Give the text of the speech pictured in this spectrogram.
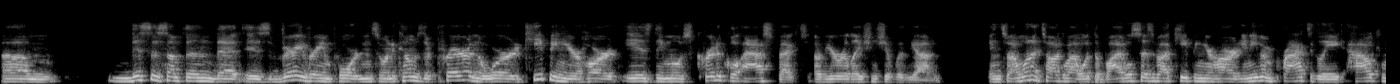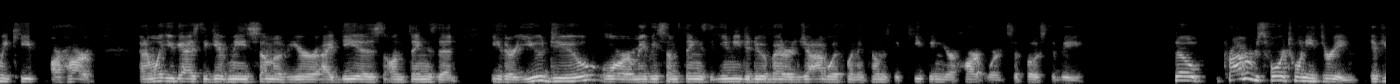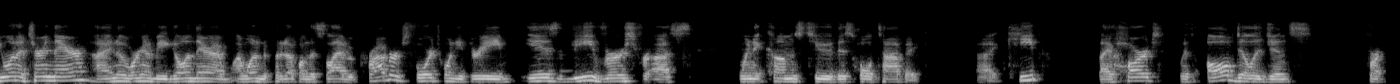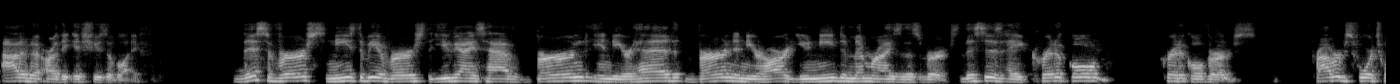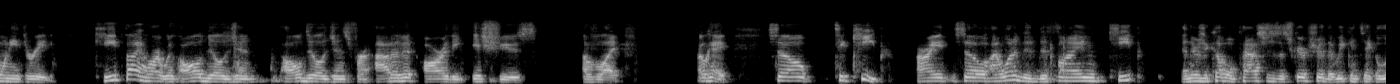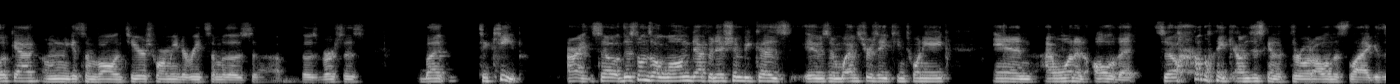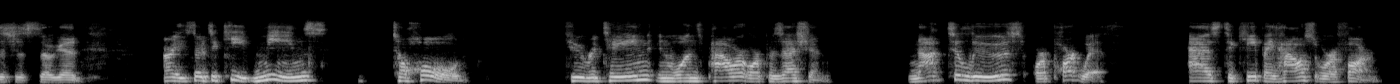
Um, this is something that is very, very important. So, when it comes to prayer and the word, keeping your heart is the most critical aspect of your relationship with God. And so, I want to talk about what the Bible says about keeping your heart, and even practically, how can we keep our heart? And I want you guys to give me some of your ideas on things that either you do or maybe some things that you need to do a better job with when it comes to keeping your heart where it's supposed to be. So Proverbs 4:23. If you want to turn there, I know we're going to be going there. I, I, wanted to put it up on the slide, but Proverbs 4:23 is the verse for us when it comes to this whole topic. Uh, Keep thy heart with all diligence, for out of it are the issues of life. This verse needs to be a verse that you guys have burned into your head, burned into your heart. You need to memorize this verse. This is a critical, critical verse. Proverbs 4:23. Keep thy heart with all diligence, all diligence, for out of it are the issues of life. Okay, so to keep, all right. So I wanted to define keep, and there's a couple passages of scripture that we can take a look at. I'm going to get some volunteers for me to read some of those uh, those verses. But to keep, all right. So this one's a long definition because it was in Webster's 1828, and I wanted all of it. So I'm like, I'm just going to throw it all on the slide because it's just so good. All right, so to keep means to hold, to retain in one's power or possession, not to lose or part with, as to keep a house or a farm.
